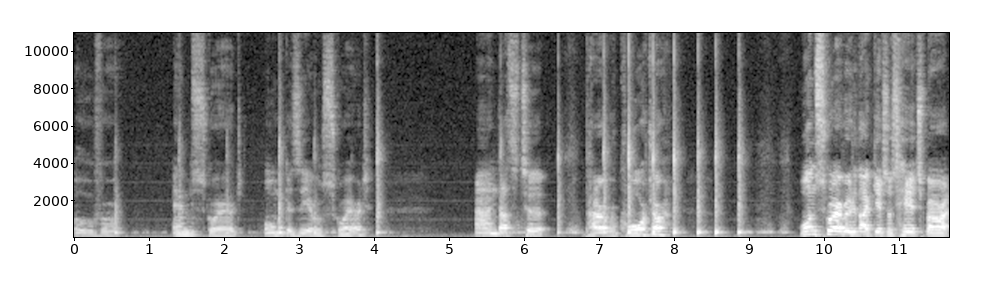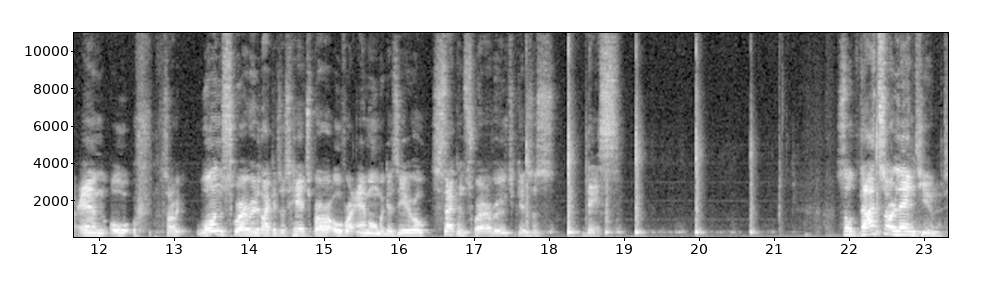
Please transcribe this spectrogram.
over m squared omega 0 squared and that's to power of a quarter one square root of that gives us h bar m o sorry one square root of that gives us h bar over m omega zero. 0 second square root gives us this. So that's our length unit.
